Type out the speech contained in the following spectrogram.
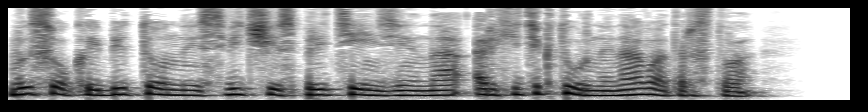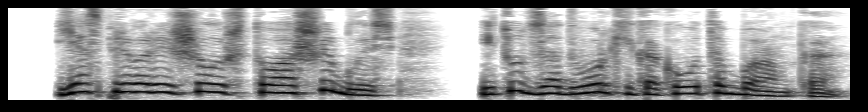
высокой бетонной свечи с претензией на архитектурное новаторство, я сперва решила, что ошиблась, и тут задворки какого-то банка.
